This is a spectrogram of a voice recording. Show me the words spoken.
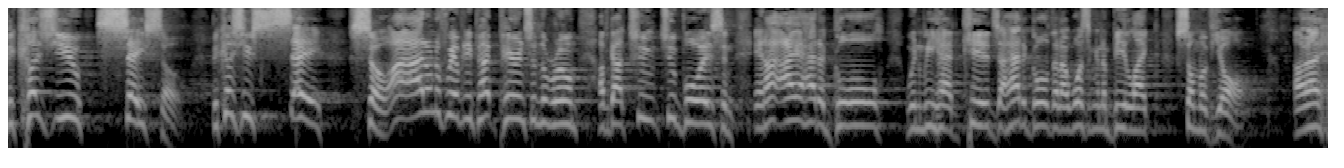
because you say so, because you say so. I, I, don't know if we have any parents in the room. I've got two, two boys, and, and I, I had a goal when we had kids. I had a goal that I wasn't going to be like some of y'all. All right?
